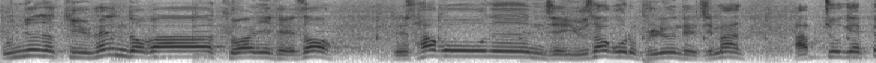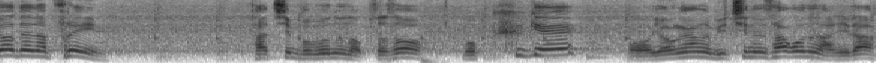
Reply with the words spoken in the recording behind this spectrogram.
운전석 뒤 휀더가 교환이 돼서 이제 사고는 이제 유사고로 분류는 되지만 앞쪽에 뼈대나 프레임 다친 부분은 없어서 뭐 크게 어, 영향을 미치는 사고는 아니다.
